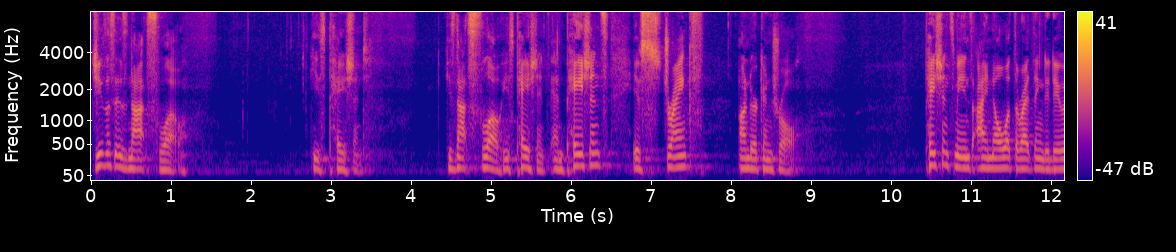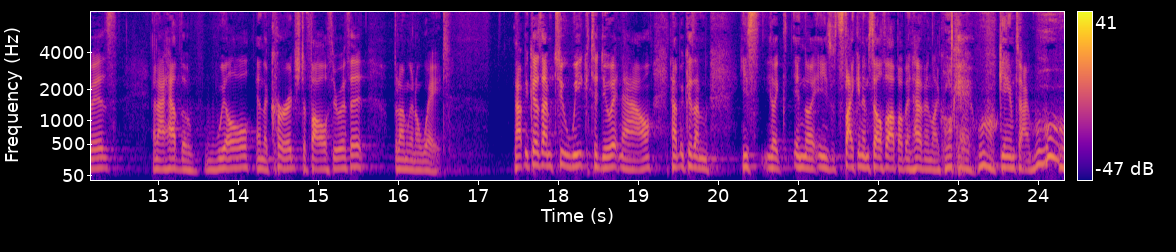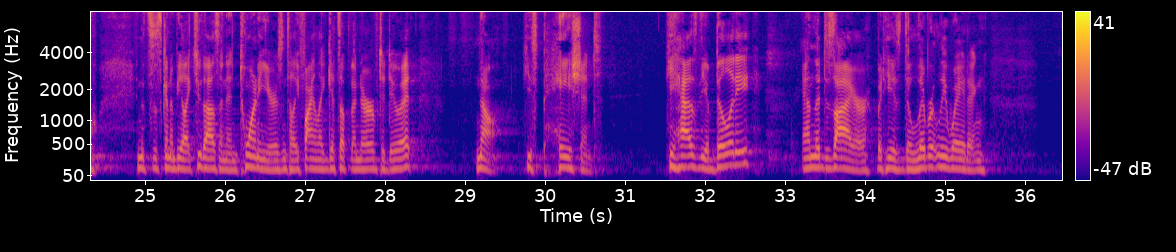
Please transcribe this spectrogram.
Jesus is not slow, he's patient. He's not slow, he's patient. And patience is strength under control. Patience means I know what the right thing to do is, and I have the will and the courage to follow through with it, but I'm going to wait. Not because I'm too weak to do it now, not because I'm he's like in the he's psyching himself up up in heaven like, "Okay, woo, game time. Woo." And it's just going to be like 2020 years until he finally gets up the nerve to do it. No, he's patient. He has the ability and the desire, but he is deliberately waiting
